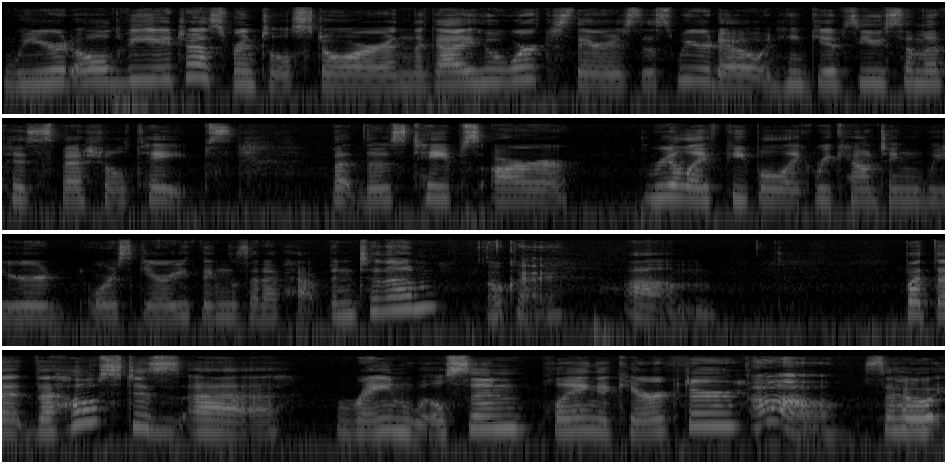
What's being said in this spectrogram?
weird old VHS rental store and the guy who works there is this weirdo and he gives you some of his special tapes. But those tapes are real life people like recounting weird or scary things that have happened to them. Okay. Um, but the the host is uh, Rainn Wilson playing a character, Oh, so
